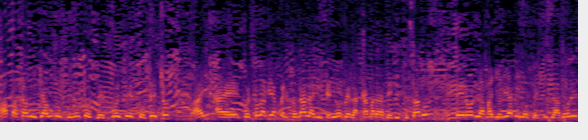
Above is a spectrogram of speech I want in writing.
Ha pasado ya unos minutos después de estos hechos. Hay eh, pues todavía personal al interior de la Cámara de Diputados, pero la mayoría de los legisladores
